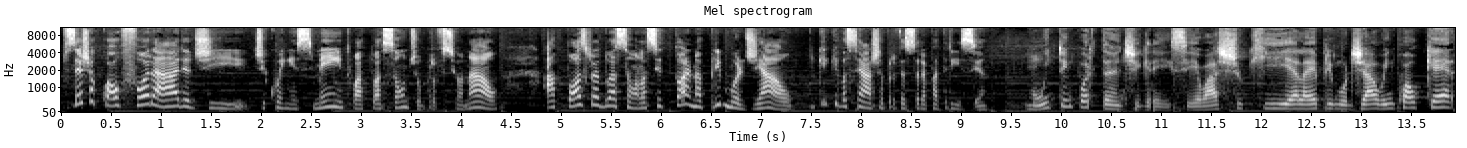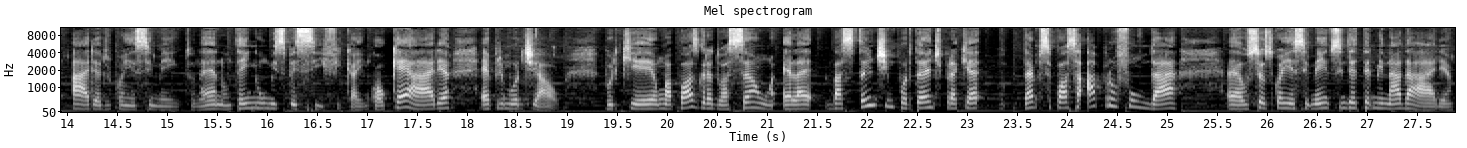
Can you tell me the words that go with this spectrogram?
seja qual for a área de, de conhecimento, a atuação de um profissional, a pós-graduação ela se torna primordial? O que, que você acha, professora Patrícia? Muito importante, Grace. Eu acho que ela é primordial em qualquer área do conhecimento, né? Não tem uma específica. Em qualquer área é primordial, porque uma pós-graduação ela é bastante importante para que né, você possa aprofundar é, os seus conhecimentos em determinada área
